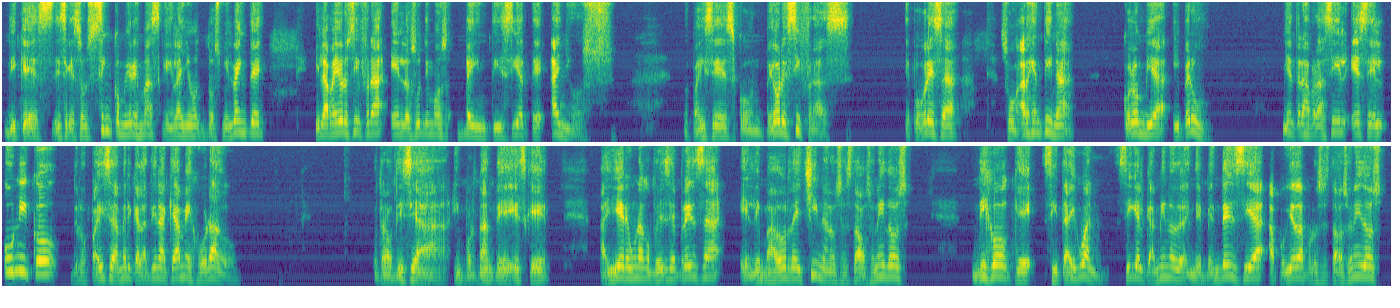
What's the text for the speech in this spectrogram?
Que, dice que son 5 millones más que en el año 2020 y la mayor cifra en los últimos 27 años. Los países con peores cifras de pobreza son Argentina, Colombia y Perú, mientras Brasil es el único de los países de América Latina que ha mejorado. Otra noticia importante es que ayer en una conferencia de prensa, el embajador de China en los Estados Unidos dijo que si Taiwán sigue el camino de la independencia apoyada por los Estados Unidos,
